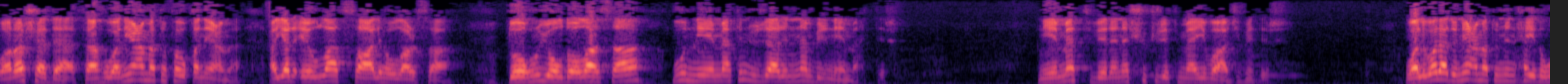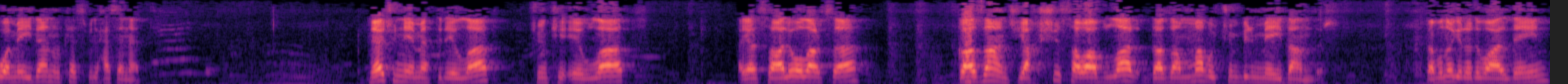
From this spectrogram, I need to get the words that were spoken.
və rəşədə fəhuvə ni'mətun fəvqə ni'mə. Əgər evlad salih olarsa, doğru yolda olarsa, bu nemətin üzərindən bir nemətdir. Nemət verənə şükür etməyi vacib edir. Vəl-vələdu ni'mətun min heyzu huvə meydanul kəsbil həsənət. Nə üçün nemətdir evlad? Çünki evlad, əgər salih olarsa, qazanc, yaxşı savablar qazanmaq üçün bir meydandır. Və buna görə də valideyn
